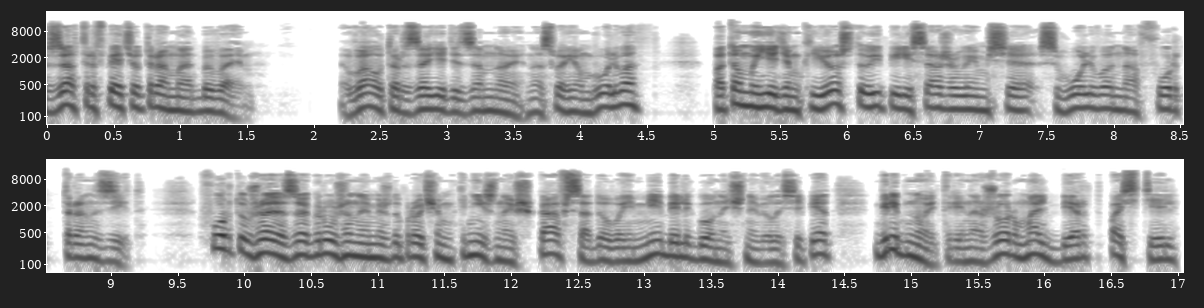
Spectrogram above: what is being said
Завтра в пять утра мы отбываем. Ваутер заедет за мной на своем «Вольво», потом мы едем к Йосту и пересаживаемся с «Вольво» на «Форд Транзит». Форт уже загружены, между прочим, книжный шкаф, садовая мебель, гоночный велосипед, грибной тренажер, мольберт, постель,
